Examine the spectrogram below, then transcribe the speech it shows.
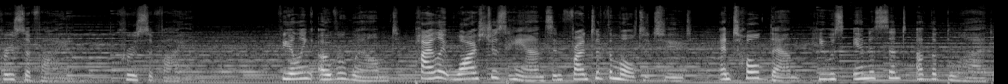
Crucify him, crucify him. Feeling overwhelmed, Pilate washed his hands in front of the multitude and told them he was innocent of the blood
